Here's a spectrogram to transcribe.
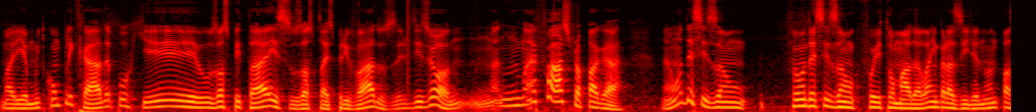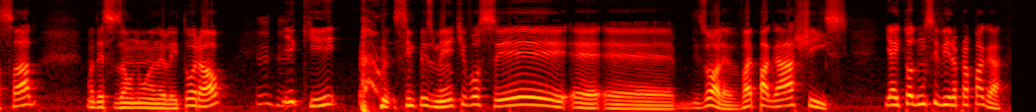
Maria, muito complicada, porque os hospitais, os hospitais privados, eles dizem, ó, não, não é fácil para pagar. É uma decisão, foi uma decisão que foi tomada lá em Brasília no ano passado, uma decisão no ano eleitoral, e que simplesmente você é, é, diz, olha, vai pagar X. E aí todo mundo se vira para pagar.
